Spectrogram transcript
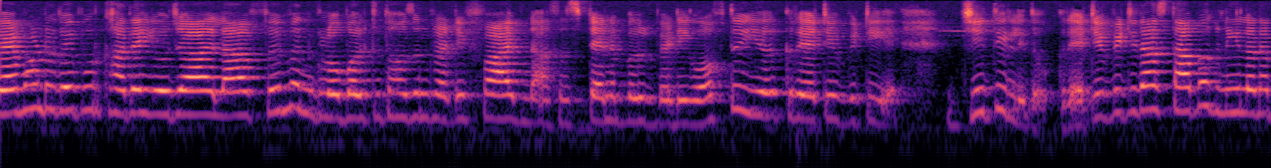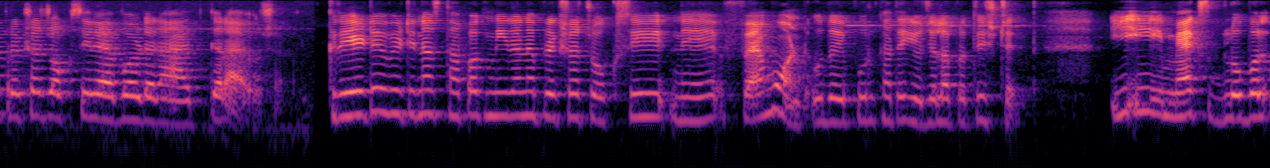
ફેમોન્ટ ઉદયપુર ખાતે યોજાયેલા ફિમન ગ્લોબલ ટુ થાઉઝન્ડ ટ્વેન્ટી ફાઇવના sustainable wedding of the year ક્રિએટિવિટીએ જીતી લીધો. ક્રિએટિવિટીના સ્થાપક નીલ અને પ્રેક્ષા ચોકસીને એવોર્ડ એનાયત કરાયો છે. ક્રિએટિવિટીના સ્થાપક નીલ અને પ્રેક્ષા ચોકસીને ફેમોન્ટ ઉદયપુર ખાતે યોજેલા પ્રતિષ્ઠિત E max global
